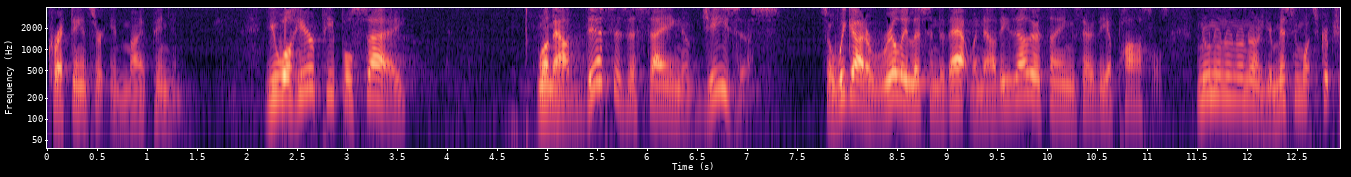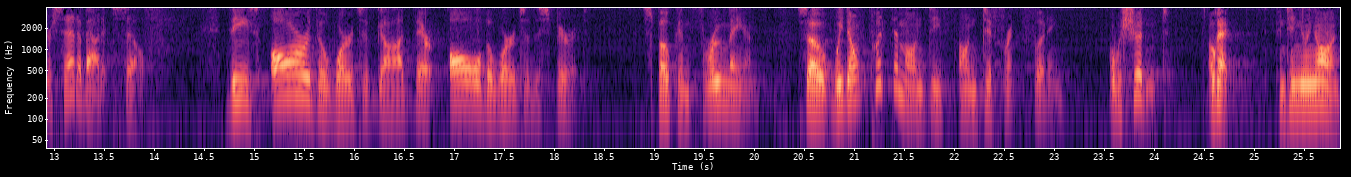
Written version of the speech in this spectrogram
Correct answer, in my opinion. You will hear people say, well, now this is a saying of Jesus. So we got to really listen to that one. Now, these other things, they're the apostles. No, no, no, no, no. You're missing what Scripture said about itself. These are the words of God, they're all the words of the Spirit, spoken through man. So we don't put them on, dif- on different footing, or we shouldn't. Okay, continuing on.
